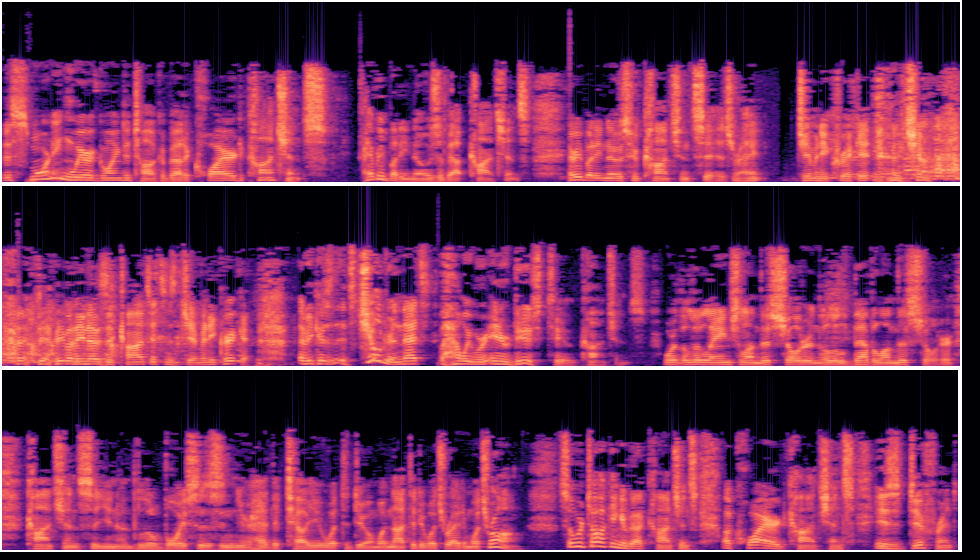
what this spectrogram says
This morning we are going to talk about acquired conscience. Everybody knows about conscience. Everybody knows who conscience is, right? Jiminy Cricket. Jim, everybody knows that conscience is Jiminy Cricket. Because it's children, that's how we were introduced to conscience. Or the little angel on this shoulder and the little devil on this shoulder. Conscience, you know, the little voices in your head that tell you what to do and what not to do, what's right and what's wrong. So we're talking about conscience. Acquired conscience is different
